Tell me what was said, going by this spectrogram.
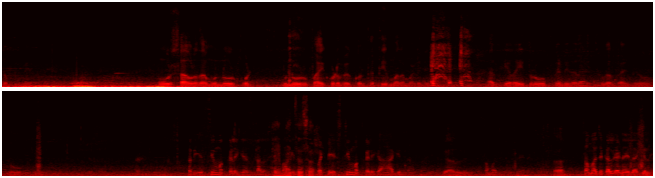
ಕಬ್ಬಿಗೆ ಮೂರು ಸಾವಿರದ ಮುನ್ನೂರು ಕೋಟಿ. ಮುನ್ನೂರು ರೂಪಾಯಿ ಕೊಡಬೇಕು ಅಂತ ತೀರ್ಮಾನ ಮಾಡಿದ್ದೀನಿ. ಅದಕ್ಕೆ ರೈತರು ಒಪ್ಕೊಂಡಿದ್ದಾರೆ ಶುಗರ್ ಫ್ಯಾಕ್ಟ್ರಿ ಒಪ್ಕೊಂಡಿದ್ದಾರೆ. ಸರ್ ಎಸ್ ಸಿ ಮಕ್ಕಳಿಗೆ scholarship sir? But S T ಮಕ್ಕಳಿಗೆ ಆಗಿಲ್ಲ. ಯಾರು? ಸಮಾಜ ಕಲ್ಯಾಣ ಆ? ಸಮಾಜ ಕಲ್ಯಾಣ ಇಲಾಖೆಯಲ್ಲಿ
